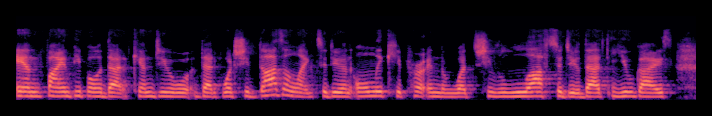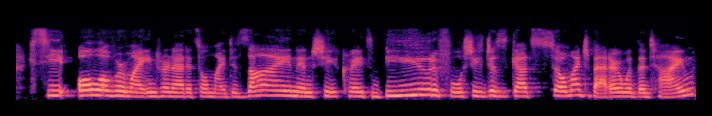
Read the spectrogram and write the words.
and find people that can do that what she doesn't like to do and only keep her in the what she loves to do that you guys see all over my internet. It's all my design and she creates beautiful she just got so much better with the time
